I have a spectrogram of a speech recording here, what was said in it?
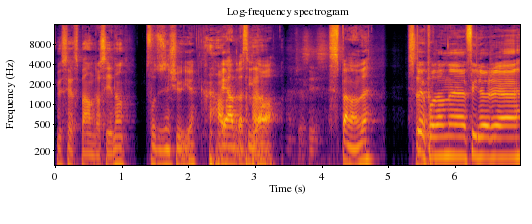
Vi ses på andra sidan. 2020? I andra sidan va? Precis. Spännande. Spökpodden eh, fyller eh,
